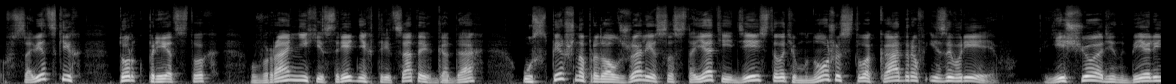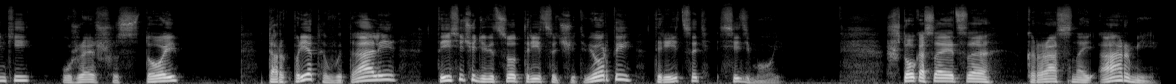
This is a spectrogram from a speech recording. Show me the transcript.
В советских торгпредствах в ранних и средних 30-х годах успешно продолжали состоять и действовать множество кадров из евреев. Еще один беленький, уже шестой, торгпред в Италии 1934-37. Что касается Красной Армии,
